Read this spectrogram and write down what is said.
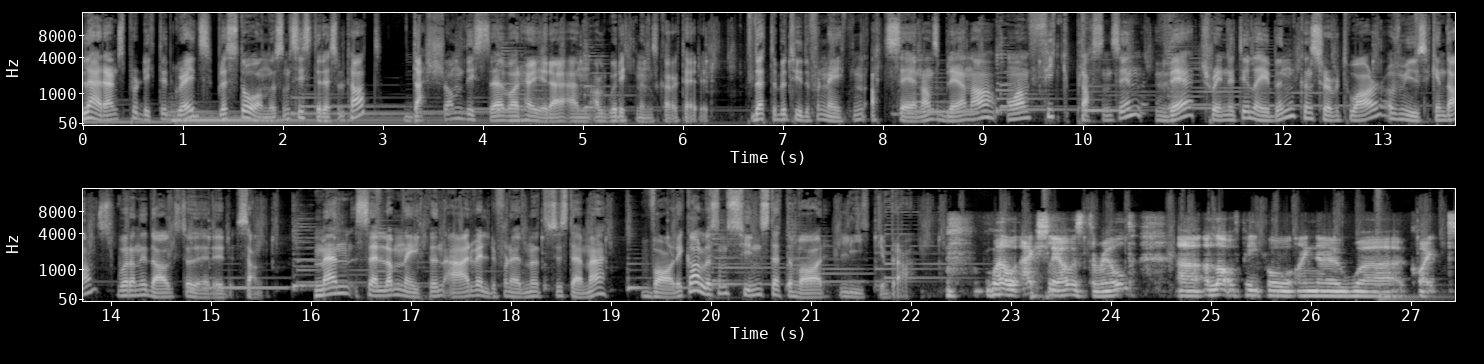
Lærerens predicted grades ble stående som siste resultat, dersom disse var høyere enn algoritmens karakterer. Dette betydde for Nathan at serien hans ble en A, og han fikk plassen sin ved Trinity Laban Conservatoire of Music and Dance, hvor han i dag studerer sang. Men selv om Nathan er veldig fornøyd med dette systemet, var det ikke alle som syntes dette var like bra. Well, actually, I was thrilled. Uh, a lot of people I know were quite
